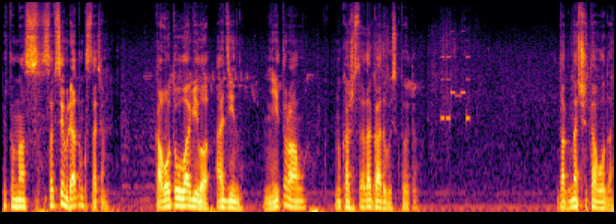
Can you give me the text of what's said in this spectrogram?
Это у нас совсем рядом, кстати. Кого-то уловила. Один. Нейтрал. Ну, кажется, я догадываюсь, кто это. Догнать щитовода.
